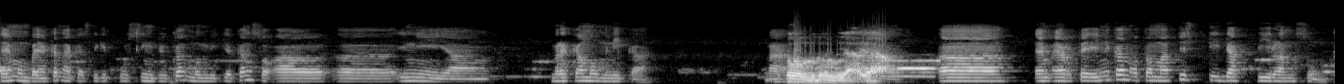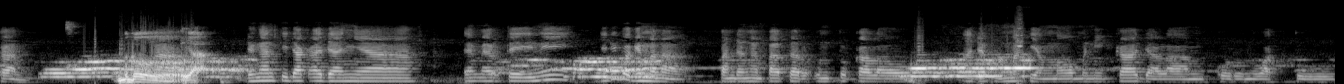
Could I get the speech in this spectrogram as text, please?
saya membayangkan agak sedikit pusing juga memikirkan soal uh, ini yang mereka mau menikah. Nah, betul betul ya ya. Uh, eh, MRT ini kan otomatis tidak dilangsungkan. Betul nah, ya. Dengan tidak adanya MRT ini, jadi bagaimana pandangan Pater untuk kalau ada umat yang mau menikah dalam kurun waktu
